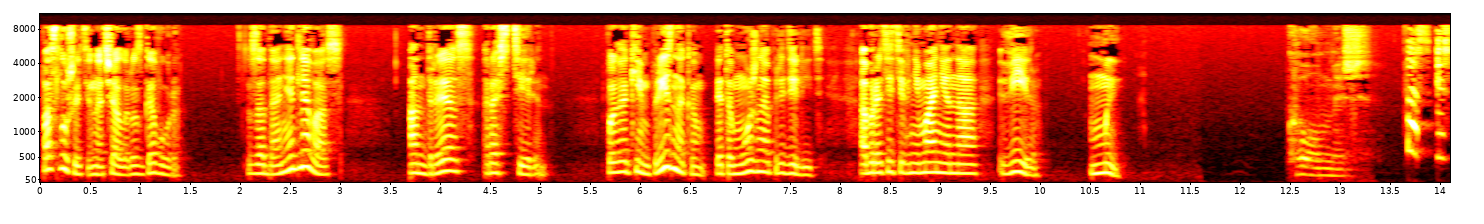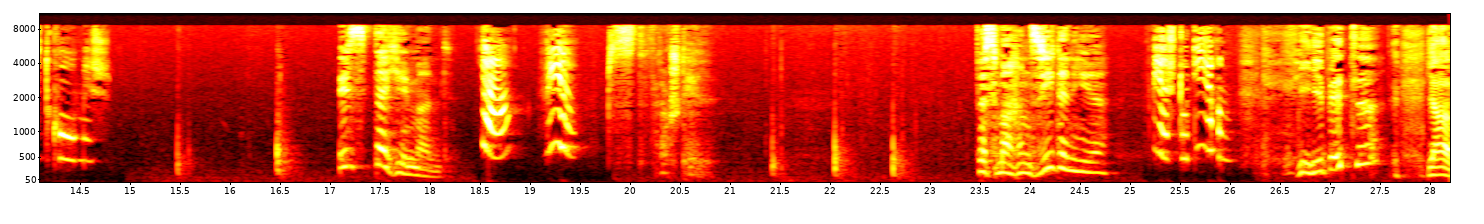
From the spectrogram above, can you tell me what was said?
Послушайте начало разговора. Задание для вас. Андреас растерян. По каким признакам это можно определить? Обратите внимание на «wir» – «мы». Komisch. Komisch? Ist da jemand? Ja, wir. Psst, sei doch still. Was machen Sie denn hier? Wir studieren. Wie bitte? Ja,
